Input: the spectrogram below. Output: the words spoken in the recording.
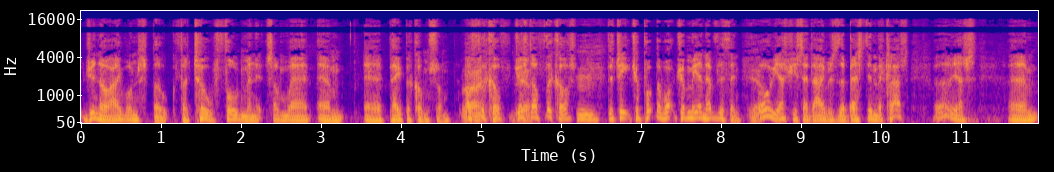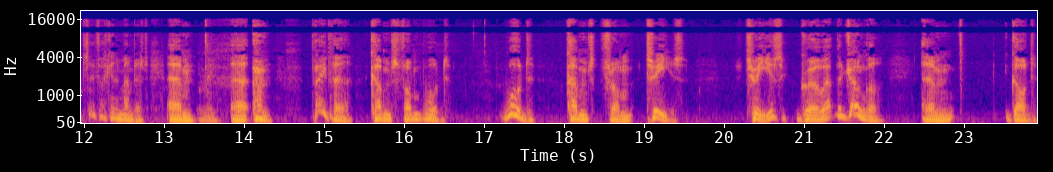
you know, I once spoke for two full minutes on where um, uh, paper comes from. Off the cuff, just yeah. off the cuff. The teacher put the watch on me and everything. Yeah. Oh, yes, she said I was the best in the class. Oh, yes. Um, see if I can remember it. Um, uh, paper comes from wood. Wood comes from trees. Trees grow at the jungle. Um, God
